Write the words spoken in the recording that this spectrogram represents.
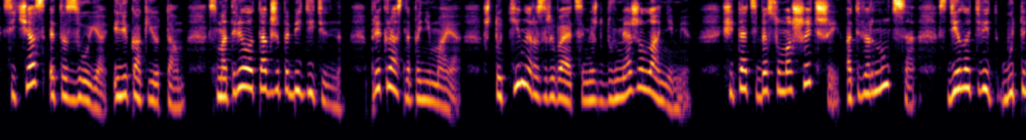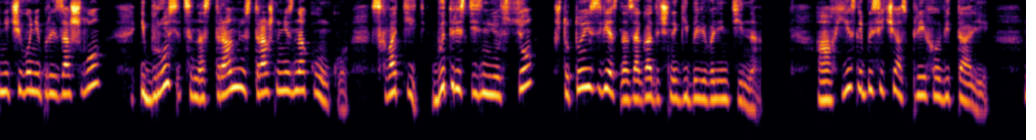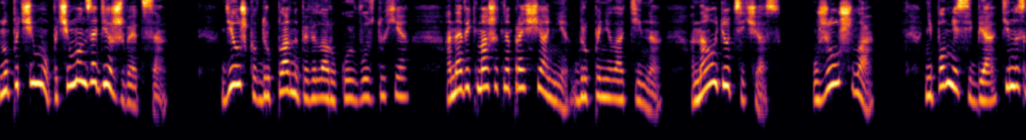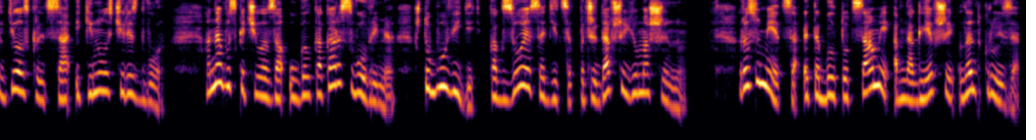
Сейчас эта Зоя, или как ее там, смотрела также победительно, прекрасно понимая, что Тина разрывается между двумя желаниями – считать себя сумасшедшей, отвернуться, сделать вид, будто ничего не произошло, и броситься на странную страшную незнакомку, схватить, вытрясти из нее все, что то известно о загадочной гибели Валентина. Ах, если бы сейчас приехал Виталий! Ну почему, почему он задерживается? Девушка вдруг плавно повела рукой в воздухе. Она ведь машет на прощание, вдруг поняла Тина. Она уйдет сейчас. Уже ушла. Не помня себя, Тина слетела с крыльца и кинулась через двор. Она выскочила за угол как раз вовремя, чтобы увидеть, как Зоя садится в поджидавшую ее машину. Разумеется, это был тот самый обнаглевший ленд-круизер.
